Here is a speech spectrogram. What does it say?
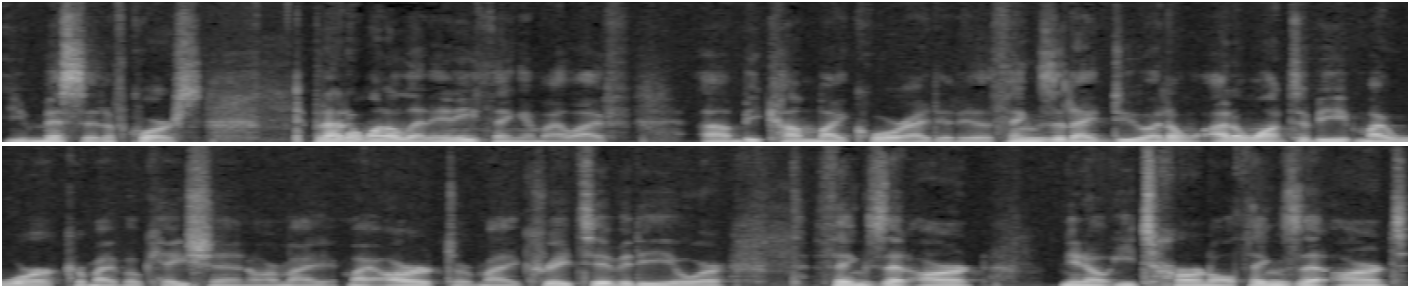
you miss it, of course. But I don't want to let anything in my life um, become my core identity. The things that I do, I don't I don't want to be my work or my vocation or my my art or my creativity or things that aren't you know eternal things that aren't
